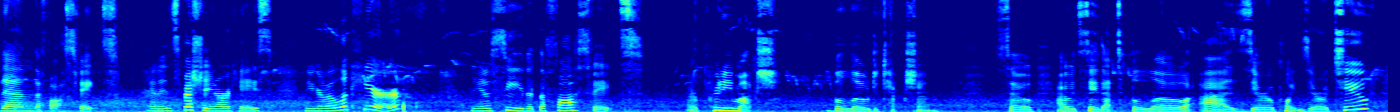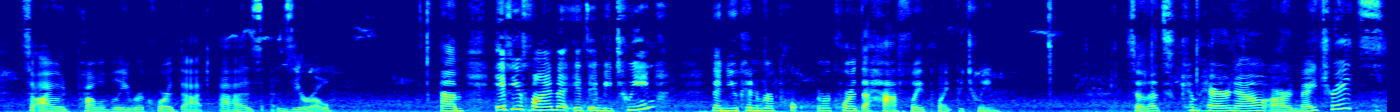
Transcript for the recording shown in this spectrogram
than the phosphates. And especially in our case, you're gonna look here, you're gonna see that the phosphates are pretty much below detection. So I would say that's below uh, 0.02. So I would probably record that as zero. Um, if you find that it's in between, then you can record the halfway point between. So let's compare now our nitrates.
